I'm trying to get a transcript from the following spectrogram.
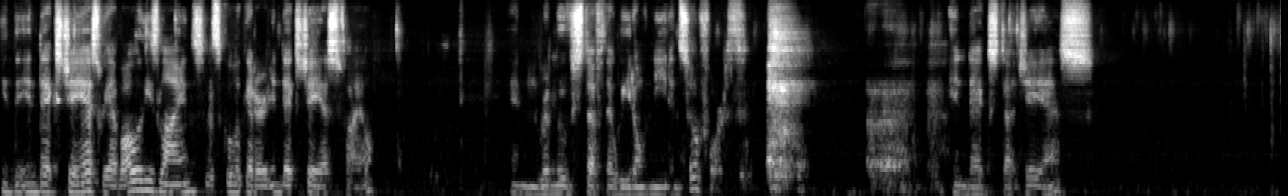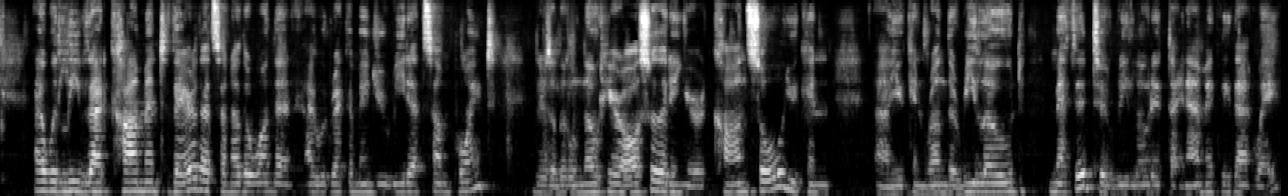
In the index.js, we have all of these lines. Let's go look at our index.js file and remove stuff that we don't need and so forth. index.js. I would leave that comment there. That's another one that I would recommend you read at some point. There's a little note here also that in your console you can uh, you can run the reload method to reload it dynamically that way.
